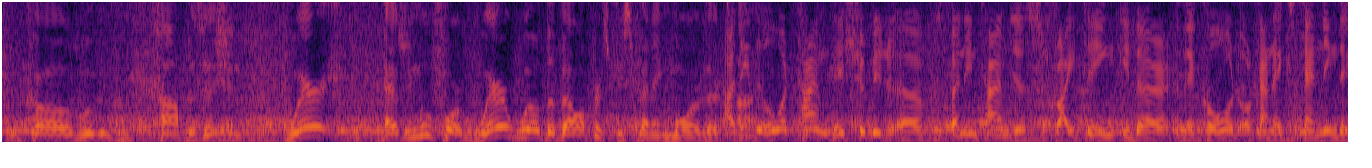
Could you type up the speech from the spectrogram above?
from code, moving from composition. Yeah. Where, as we move forward, where will developers be spending more of their time? I think over time they should be uh, spending time just writing either their code or kind of extending the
